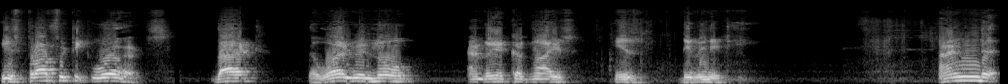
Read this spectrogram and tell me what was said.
his prophetic words that the world will know and recognize his divinity. And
